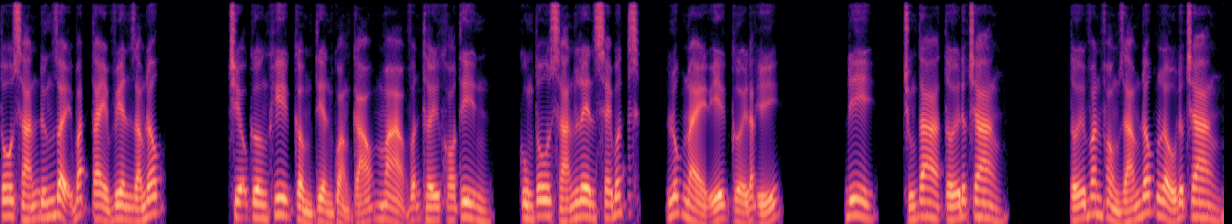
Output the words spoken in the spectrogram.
Tô Sán đứng dậy bắt tay viên giám đốc. Triệu Cường khi cầm tiền quảng cáo mà vẫn thấy khó tin, cùng Tô Sán lên xe bus, lúc này ý cười đắc ý. Đi, chúng ta tới Đức Trang. Tới văn phòng giám đốc lầu Đức Trang,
